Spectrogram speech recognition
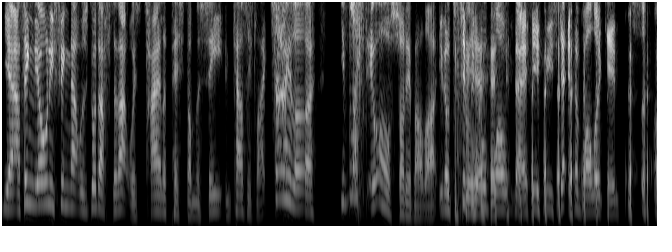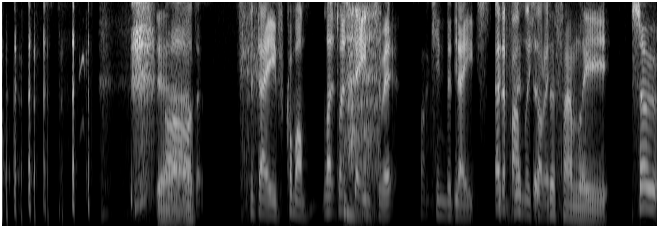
Yeah, I think the only thing that was good after that was Tyler pissed on the seat, and Kaz is like, Tyler, you've left it. Oh, sorry about that. You know, typical Yeah. bloke there. He's getting a bollocking. So, Yeah. oh, the, the Dave, come on, let's let's get into it. Fucking the dates, uh, the family. sorry. The family. So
